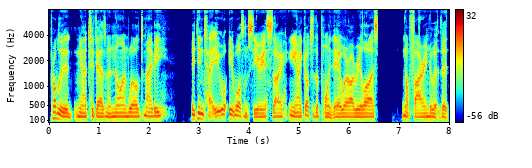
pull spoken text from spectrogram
Probably the you know 2009 Worlds, maybe. It didn't take. It, it wasn't serious though. You know, it got to the point there where I realised, not far into it, that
